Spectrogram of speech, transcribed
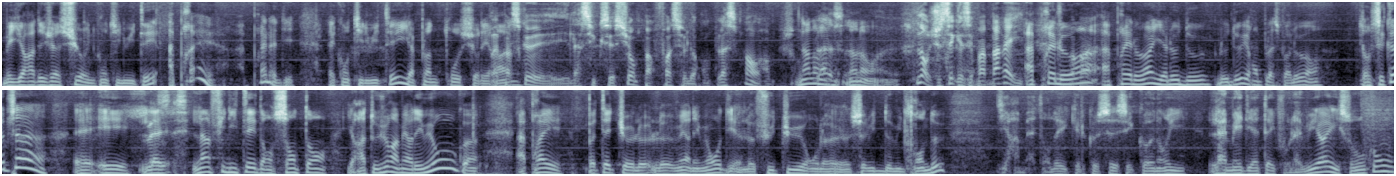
Mais il y aura déjà sûr une continuité. Après, après la, la continuité, il y a plein de trous sur les Ouais, rails. parce que la succession, parfois, c'est le remplacement. Non, non, non, non. Non, je sais que c'est pas pareil. Après le 1, après le 1, il y a le 2. Le 2, il remplace pas le 1. Donc c'est comme ça. Et, et l'infinité, dans 100 ans, il y aura toujours un maire des Mureaux. Quoi. Après, peut-être que le, le maire des Mureaux, le futur, ou le- celui de 2032, dira Mais attendez, quel que c'est ces conneries La médiathèque, faut la virer, ils sont cons.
